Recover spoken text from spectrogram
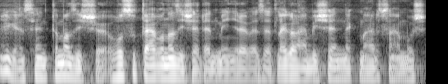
Igen, szerintem az is hosszú távon az is eredményre vezet, legalábbis ennek már számos,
